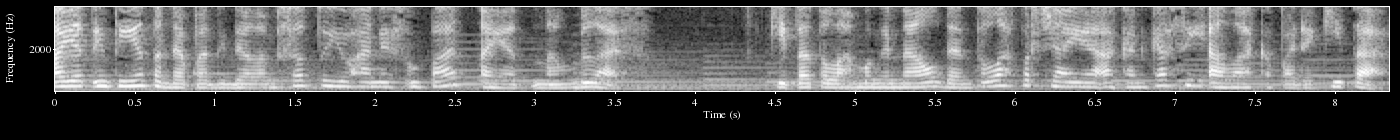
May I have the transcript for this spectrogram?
Ayat intinya terdapat di dalam 1 Yohanes 4 ayat 16. Kita telah mengenal dan telah percaya akan kasih Allah kepada kita.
